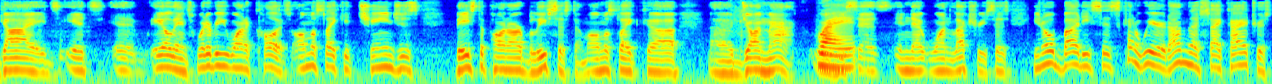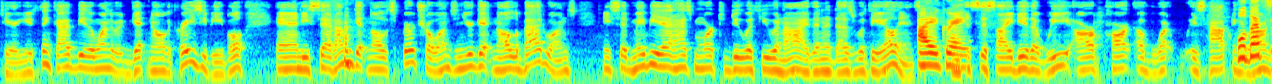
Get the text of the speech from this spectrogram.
guides. It's uh, aliens. Whatever you want to call it. It's almost like it changes based upon our belief system. Almost like uh, uh, John Mack. where He Right. says in that one lecture, he says, "You know, Bud," he says, "It's kind of weird. I'm the psychiatrist here. You think I'd be the one that would getting all the crazy people?" And he said, "I'm getting all the spiritual ones, and you're getting all the bad ones." And he said, "Maybe that has more to do with you and I than it does with the aliens." I agree. And it's this idea that we are part of what is happening Well, around that's-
